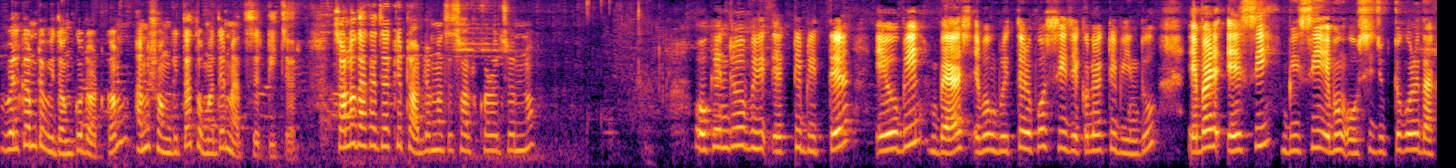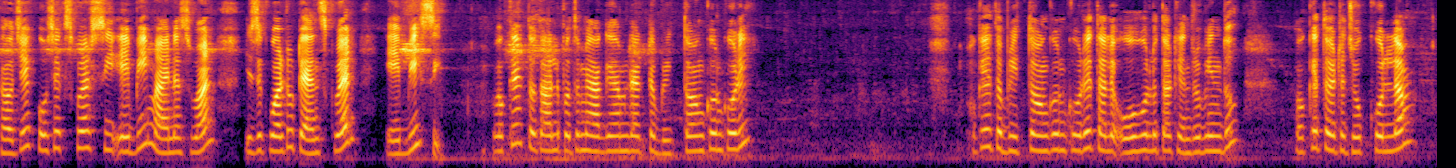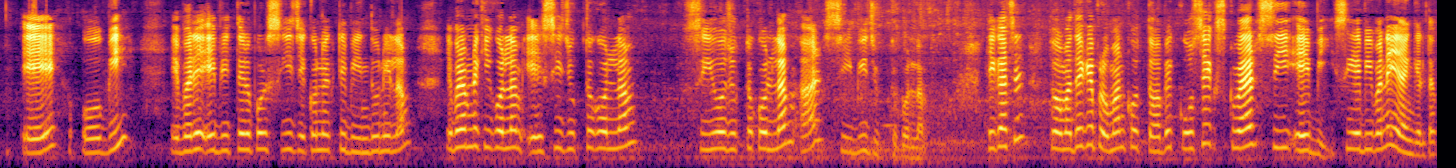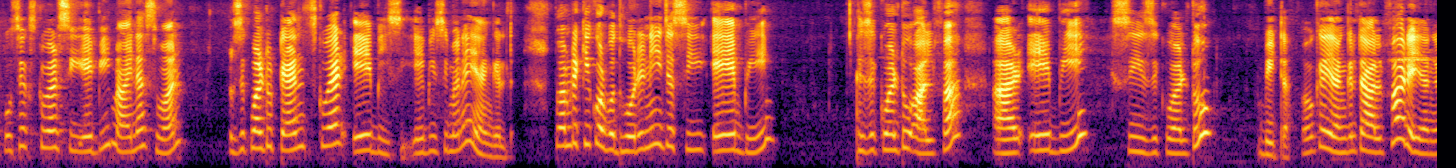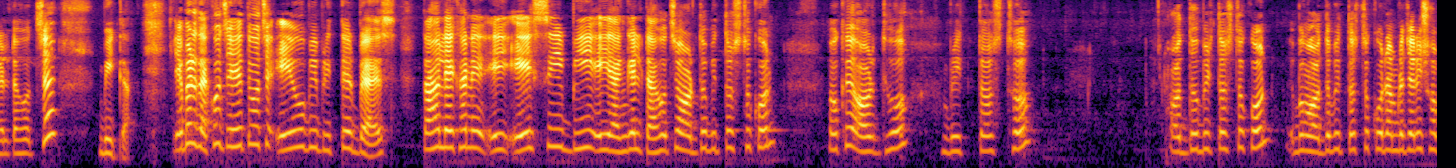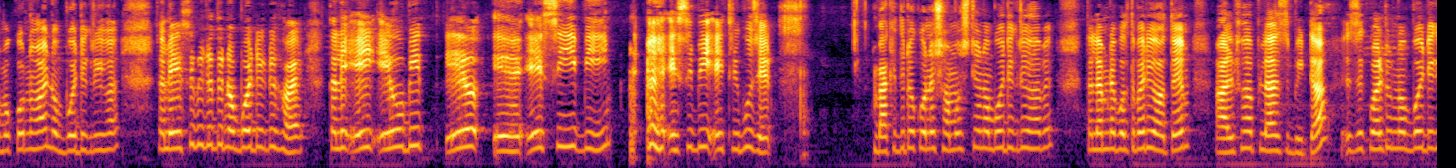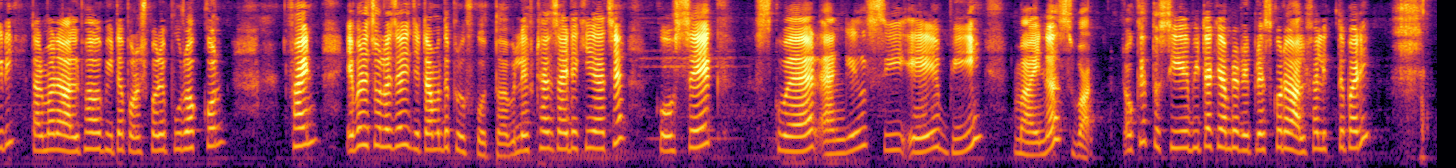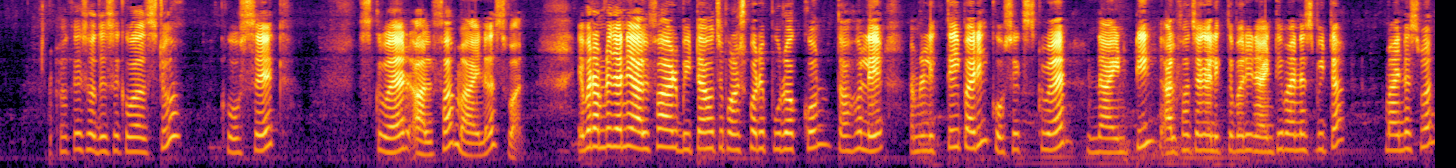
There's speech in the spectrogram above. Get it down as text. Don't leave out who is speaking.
Speaker 1: Welcome to বিদঙ্ক dot com আমি সঙ্গীতা, তোমাদের ম্যাথসের teacher চলো দেখা যাক প্রবলেম আছে সলভ করার জন্য। ও কেন্দ্রীয় একটি বৃত্তের এওবি ব্যাস এবং বৃত্তের উপর সি যে কোনো একটি বিন্দু। এবার এ এসি বিসি এবং ওসি যুক্ত করে দেখা হচ্ছে cosec square C A B minus one is equal to tan square A B C okay তো তাহলে প্রথমে আগে আমরা একটা বৃত্ত অঙ্কন করি। ওকে তো বৃত্ত অঙ্কন করে তাহলে ও হলো তার কেন্দ্রবিন্দু। ওকে তো এটা যোগ করলাম। এ ও বি এবারে এই বৃত্তের উপর সি যে কোনো একটি বিন্দু নিলাম। এবার আমরা কি করলাম? এসি যুক্ত করলাম সিও যুক্ত করলাম, আর সিবি যুক্ত করলাম। ঠিক আছে? তো আমাদেরকে প্রমাণ করতে হবে cosec square C A B C A B মানে এই অ্যাঙ্গেলটা cosec square C A B minus one is equal to tan square A B C A B C মানে এই অ্যাঙ্গেলটা তো আমরা কি করব? ধরে নিই যে C A B is equal to alpha R A B C is equal to beta. Okay এই অ্যাঙ্গেলটা আলফা আর এই অ্যাঙ্গেলটা হচ্ছে বিটা। এবারে দেখো, যেহেতু হচ্ছে এ ও বি বৃত্তের ব্যাস, তাহলে এখানে এই এ সি বি এই অ্যাঙ্গেলটা হচ্ছে অর্ধবৃত্তস্থ কোণ। ওকে অর্ধ অর্ধবৃত্তস্থ অর্ধবৃত্তস্থ কোণ এবং অর্ধবৃত্তস্থ কোণ আমরা জানি সমকোণ হয়, নব্বই ডিগ্রি হয়। তাহলে এসিবি যদি নব্বই ডিগ্রি হয়, তাহলে এই এওবি এসিবি এসিবি এই ত্রিভুজের বাকি দুটো কোণের সমষ্টি নব্বই ডিগ্রি হবে। তাহলে আমরা বলতে পারি অতএব alpha plus beta is equal to নব্বই ডিগ্রি, তার মানে আলফা ও বিটা পরস্পরের পূরক কোণ। ফাইন এবারে চলে যাই, যেটা আমাদের প্রুফ করতে হবে। লেফট হ্যান্ড সাইডে কী আছে? Cosec square angle C A B minus one okay তো সি এ বিটাকে আমরা রিপ্লেস করে আলফা লিখতে পারি। Okay so this equals to cosec square alpha minus one এবার আমরা জানি আলফা আর বিটা হচ্ছে পরস্পরের পূরক কোণ, তাহলে আমরা লিখতেই পারি কোসেক স্কোয়ার নাইনটি আলফা জায়গায় লিখতে পারি ninety minus beta minus one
